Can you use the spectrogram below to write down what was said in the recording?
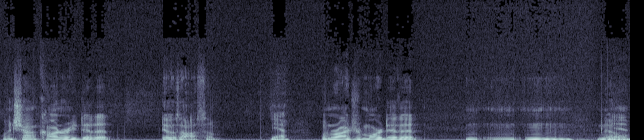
when Sean Connery did it, it was awesome. yeah, When Roger Moore did it, mm-mm, no. Yeah.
